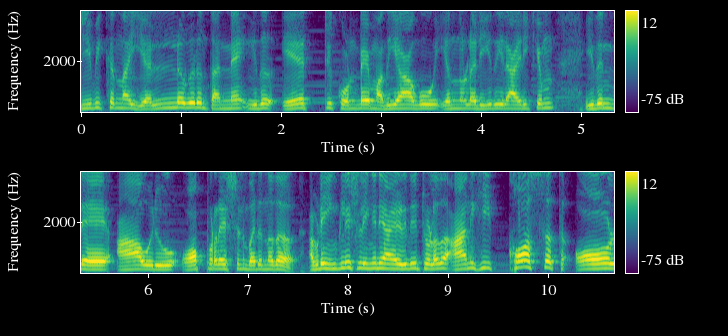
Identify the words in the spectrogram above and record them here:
ജീവിക്കുന്ന എല്ലാവരും തന്നെ ഇത് ഏറ്റുകൊണ്ടേ മതിയാകൂ എന്നുള്ള രീതിയിലായിരിക്കും ഇതിന്റെ ആ ഒരു ഓപ്പറേഷൻ വരുന്നത്. അവിടെ ഇംഗ്ലീഷിൽ ഇങ്ങനെയാണ് എഴുതിയിട്ടുള്ളത്. And he causeth all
